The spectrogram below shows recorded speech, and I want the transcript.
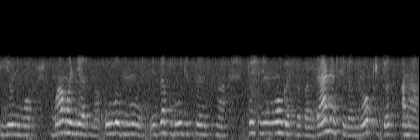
ее не мог? Мама нежно улыбнулась и заблудится весна. Пусть немного с опозданием все равно придет она.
